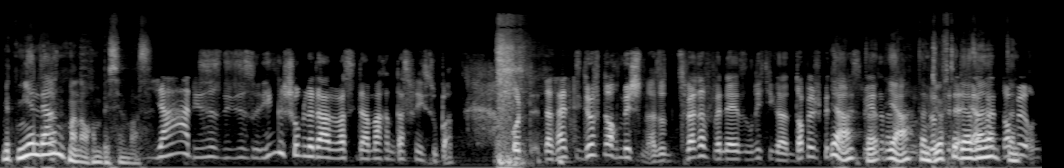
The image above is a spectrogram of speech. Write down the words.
Mit mir lernt man auch ein bisschen was. Ja, dieses, dieses Hingeschummle da, was sie da machen, das finde ich super. Und das heißt, die dürften auch mischen. Also Zverev, wenn der jetzt ein richtiger Ja, Doppelspezialist da, wäre, ja, dann dürfte der er seine, sein Doppel dann,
